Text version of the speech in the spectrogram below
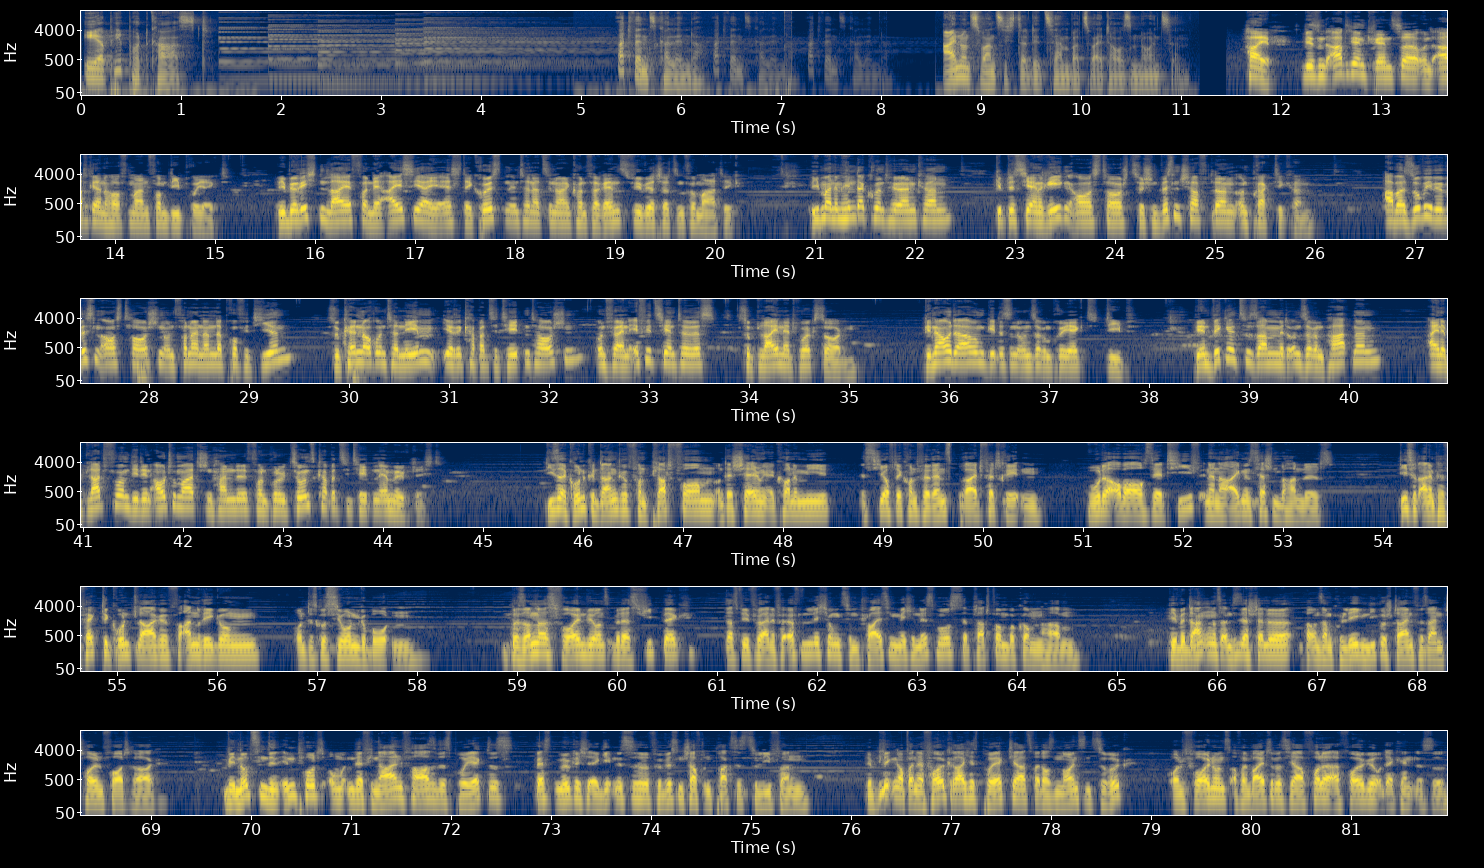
ERP Podcast Adventskalender Adventskalender Adventskalender 21. Dezember 2019 Hi, wir sind Adrian Grenzer und Adrian Hoffmann vom Deep-Projekt. Wir berichten live von der ICIS, der größten internationalen Konferenz für Wirtschaftsinformatik. Wie man im Hintergrund hören kann, gibt es hier einen regen Austausch zwischen Wissenschaftlern und Praktikern. Aber so wie wir Wissen austauschen und voneinander profitieren, so können auch Unternehmen ihre Kapazitäten tauschen und für ein effizienteres Supply Network sorgen. Genau darum geht es in unserem Projekt Deep. Wir entwickeln zusammen mit unseren Partnern eine Plattform, die den automatischen Handel von Produktionskapazitäten ermöglicht. Dieser Grundgedanke von Plattformen und der Sharing Economy ist hier auf der Konferenz breit vertreten, wurde aber auch sehr tief in einer eigenen Session behandelt. Dies hat eine perfekte Grundlage für Anregungen und Diskussionen geboten. Besonders freuen wir uns über das Feedback, das wir für eine Veröffentlichung zum Pricing-Mechanismus der Plattform bekommen haben. Wir bedanken uns an dieser Stelle bei unserem Kollegen Nico Stein für seinen tollen Vortrag. Wir nutzen den Input, um in der finalen Phase des Projektes bestmögliche Ergebnisse für Wissenschaft und Praxis zu liefern. Wir blicken auf ein erfolgreiches Projektjahr 2019 zurück und freuen uns auf ein weiteres Jahr voller Erfolge und Erkenntnisse.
